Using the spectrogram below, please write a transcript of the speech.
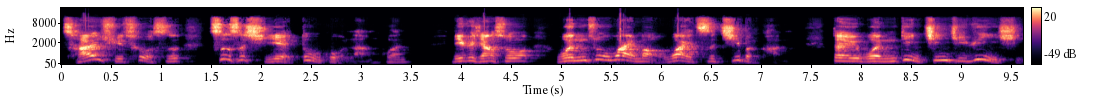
采取措施支持企业渡过难关。李克强说：“稳住外贸外资基本盘，对稳定经济运行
